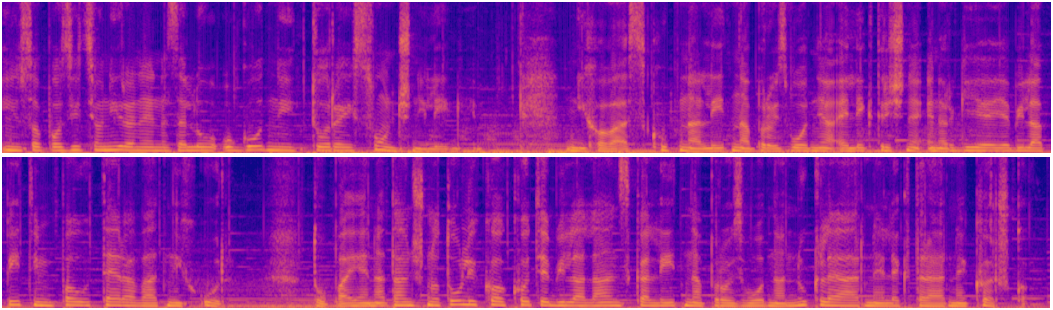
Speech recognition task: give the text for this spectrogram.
in so pozicionirane na zelo ugodni, torej sončni legi. Njihova skupna letna proizvodnja električne energije je bila 5,5 teravatnih ur. To pa je natančno toliko, kot je bila lanska letna proizvodna nuklearne elektrarne Krško.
